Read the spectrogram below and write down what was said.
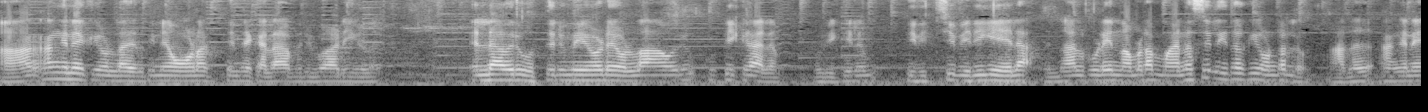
ആ, അങ്ങനെയൊക്കെയുള്ള പിന്നെ ഓണത്തിന്റെ കലാപരിപാടികൾ എല്ലാവരും ഒത്തൊരുമയോടെയുള്ള ആ ഒരു കുട്ടിക്കാലം. ഒരിക്കലും തിരിച്ചു വരികയില്ല. എന്നാൽ കൂടെ നമ്മുടെ മനസ്സിൽ ഇതൊക്കെ ഉണ്ടല്ലോ. അത് അങ്ങനെ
